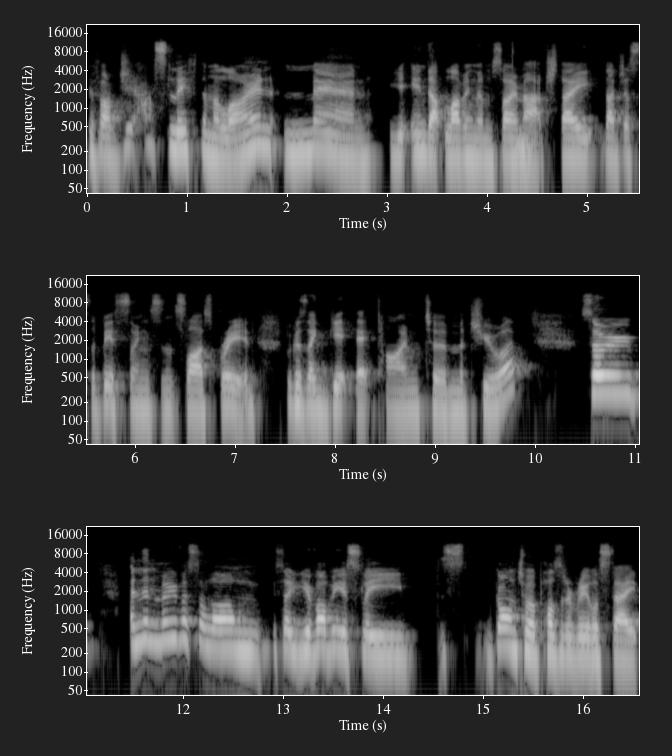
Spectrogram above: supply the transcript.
if i've just left them alone man you end up loving them so mm. much they they're just the best thing since sliced bread because they get that time to mature so and then move us along so you've obviously gone to a positive real estate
